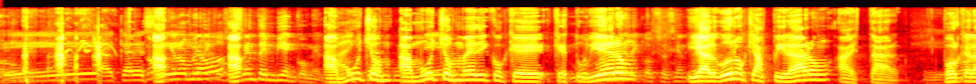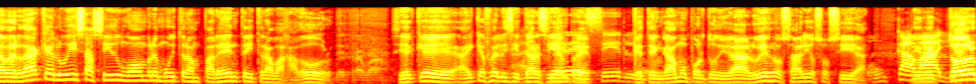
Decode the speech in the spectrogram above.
Sí, hay que decirlo. A, los médicos se sienten bien con él. A muchos, a muchos médicos que, que estuvieron y algunos que aspiraron a estar. Porque la verdad que Luis ha sido un hombre muy transparente y trabajador. Así es que hay que felicitar siempre que tengamos oportunidad. Luis Rosario Socia, director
